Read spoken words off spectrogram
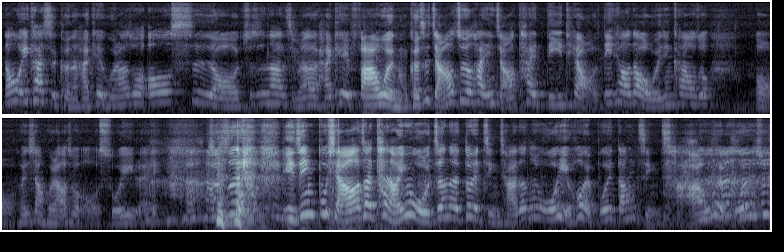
然后我一开始可能还可以回答说，哦是哦，就是那怎么样的，还可以发问什么。可是讲到最后，他已经讲到太低调，低调到我已经看到说，哦，很想回答说，哦，所以嘞，就是已经不想要再探讨，因为我真的对警察这东西，我以后也不会当警察，我也不会去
